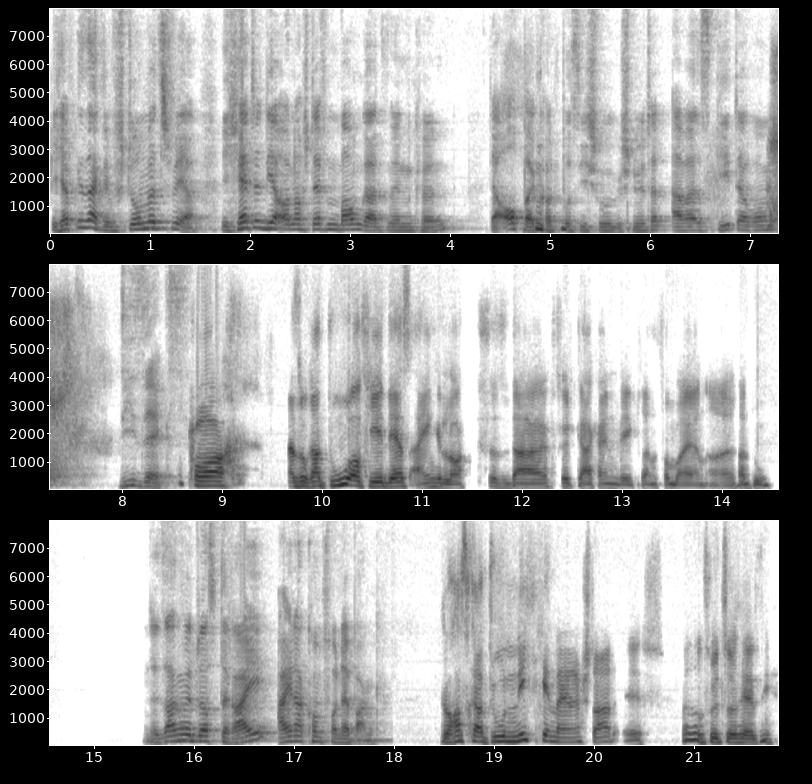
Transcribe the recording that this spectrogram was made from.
Ich habe gesagt, im Sturm wird's schwer. Ich hätte dir auch noch Steffen Baumgart nennen können, der auch bei Cottbus die Schuhe geschnürt hat, aber es geht darum, die sechs. Boah. Also Radu auf jeden, der ist eingeloggt. Also da führt gar kein Weg dran vorbei an äh, Radu. Dann sagen wir, du hast drei, einer kommt von der Bank. Du hast Radu nicht in deiner Startelf. Sonst würdest du das jetzt nicht.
